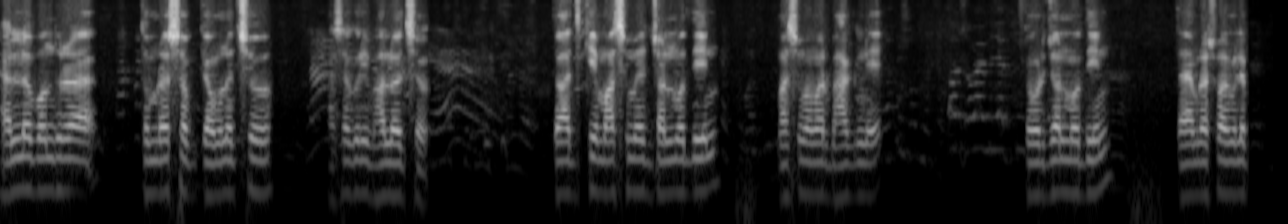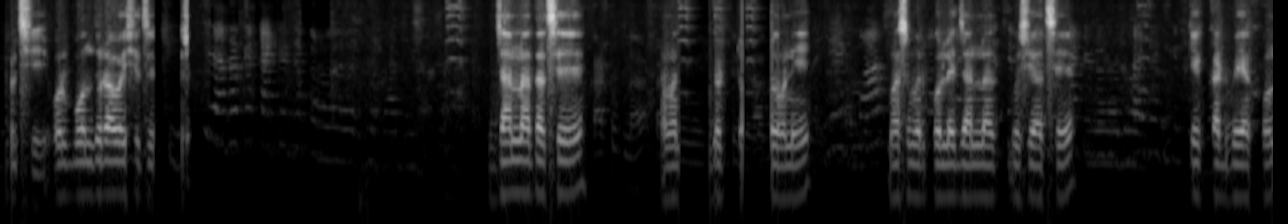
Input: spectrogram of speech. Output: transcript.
হ্যালো বন্ধুরা, তোমরা সব কেমন আছো? আশা করি ভালো আছো। তো আজকে মাসুমের জন্মদিন, মাসুম আমার ভাগ্নে তো ওর জন্মদিন, তাই আমরা সবাই মিলে করছি। ওর বন্ধুরাও এসেছে। জান্নাত আছে ছোট্ট মাসুমের কোলে জান্নাত বসে আছে। কেক কাটবে এখন।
